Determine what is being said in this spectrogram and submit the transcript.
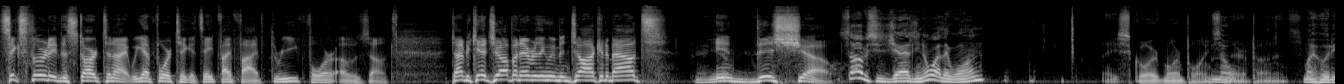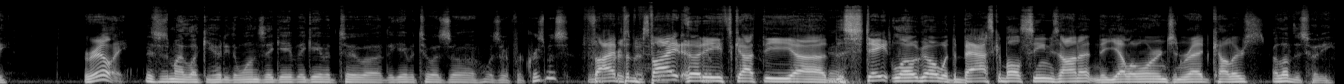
Yeah. 6.30 the start tonight. We got four tickets, 855-340 zone. Time to catch up on everything we've been talking about in this show. It's obviously Jazz. You know why they won? They scored more points No. than their opponents. My hoodie. Really? This is my lucky hoodie. The ones they gave they gave it to uh, they gave it to us. Uh, was it for Christmas? Five for the fight hoodie. It's got the uh, the state logo with the basketball seams on it and the yellow, orange, and red colors. I love this hoodie.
